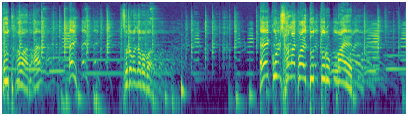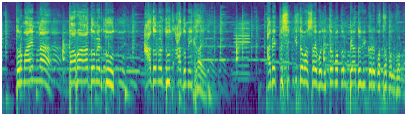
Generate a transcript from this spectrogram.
দুধ খাওয়ার হ্যাঁ? এই, ছোট বাজা বাবা। এই, কোন শালা কয়, দুধ তোর মায়ের? তোর মায়ের না, বাবা আদমের দুধ। আদমের দুধ আদমই খায়। আমি একটু শিক্ষিত ভাষায় বলি, তোর মতন বেয়াদবি করে কথা বলব না।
